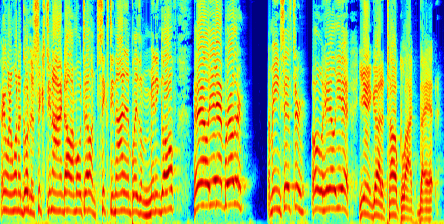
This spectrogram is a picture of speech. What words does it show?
Anyone want to go to the sixty nine dollar motel and sixty nine and play some mini golf? Hell yeah, brother. I mean, sister. Oh hell yeah. You ain't got to talk like that.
